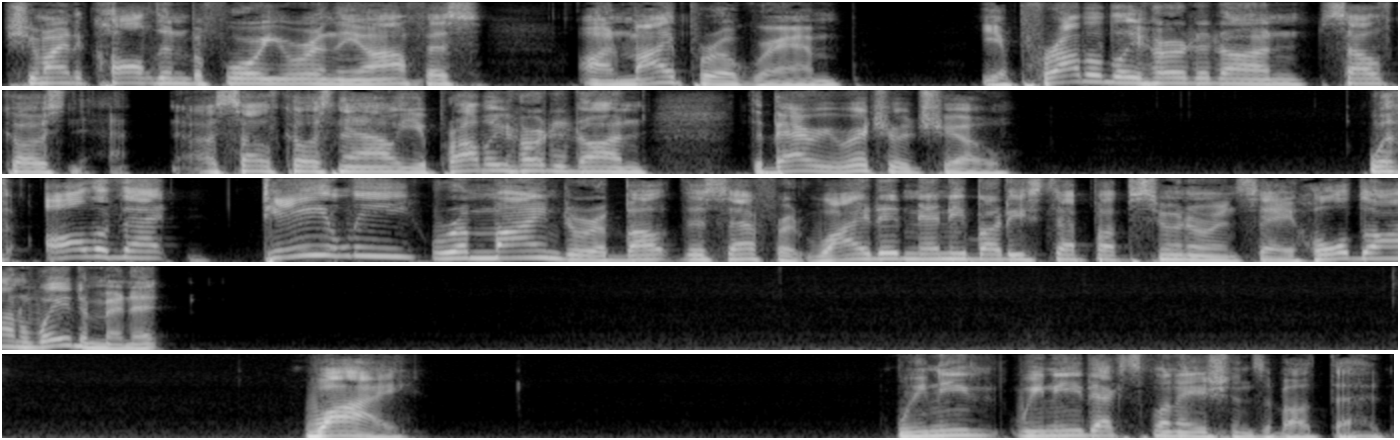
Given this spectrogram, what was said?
she might have called in before you were in the office on my program, you probably heard it on South Coast uh, South Coast Now. You probably heard it on the Barry Richards show. With all of that daily reminder about this effort, why didn't anybody step up sooner and say, "Hold on, wait a minute. Why? We need we need explanations about that.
